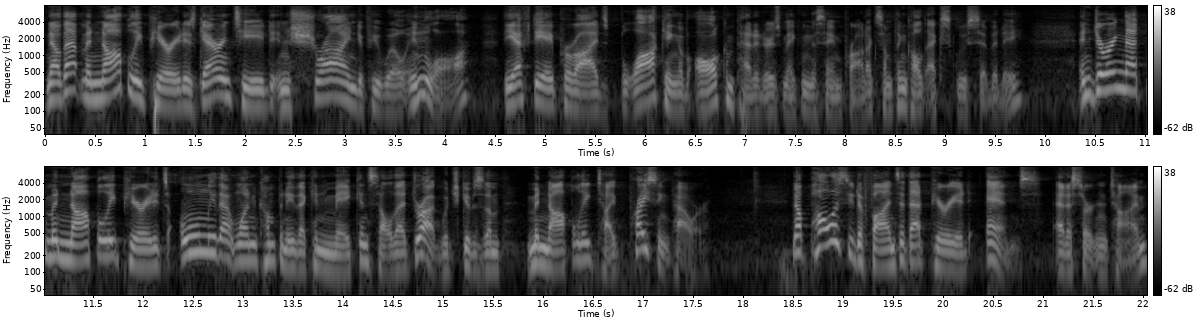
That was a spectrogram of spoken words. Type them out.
Now, that monopoly period is guaranteed, enshrined, if you will, in law. The FDA provides blocking of all competitors making the same product, something called exclusivity. And during that monopoly period, it's only that one company that can make and sell that drug, which gives them monopoly type pricing power. Now, policy defines that that period ends at a certain time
